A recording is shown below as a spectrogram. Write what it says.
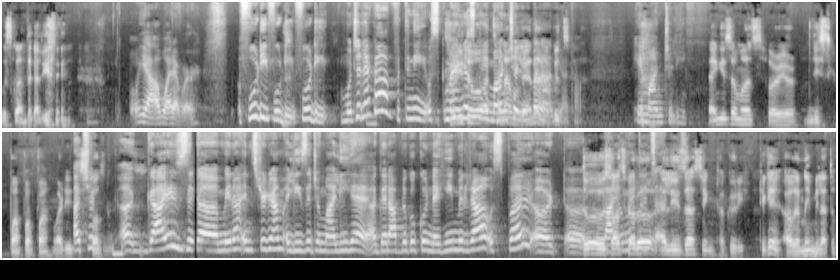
उसको अंतकाली कहते हैं या व्हाटएवर फूडी फूडी फूडी। मुझे लगा पता नहीं उस मैंने तो उसको अच्छा हिमांचली बना दिया था। Himachali. Thank you so much for your this पा पा पा व्हाट इज़ अच्छा गाइस मेरा इंस्टाग्राम अलीजा जमाली है। अगर आप लोगों को नहीं मिल रहा उस पर uh, uh, तो सर्च करो तो एलिजा सिंह ठकुरी ठीक है? अगर नहीं मिला तो।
